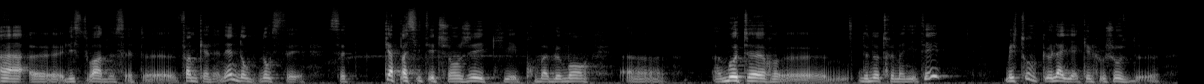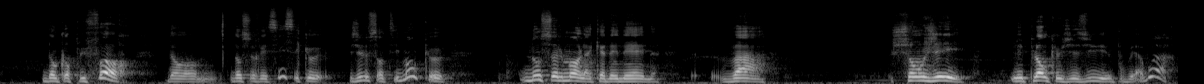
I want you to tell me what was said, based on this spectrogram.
à euh, l'histoire de cette euh, femme cananéenne, donc, donc c'est cette capacité de changer qui est probablement un moteur euh, de notre humanité, mais je trouve que là, il y a quelque chose d'encore plus fort dans, dans ce récit, c'est que j'ai le sentiment que non seulement la cananéenne va changer les plans que Jésus pouvait avoir.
